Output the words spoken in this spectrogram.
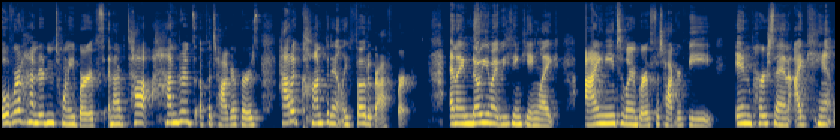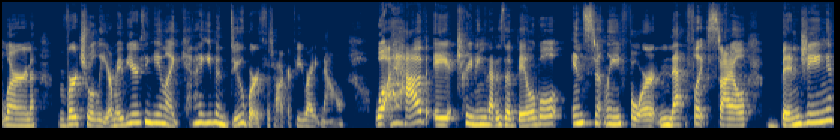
over 120 births and I've taught hundreds of photographers how to confidently photograph birth. And I know you might be thinking, like, I need to learn birth photography in person. I can't learn virtually. Or maybe you're thinking, like, can I even do birth photography right now? Well, I have a training that is available instantly for Netflix style binging.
